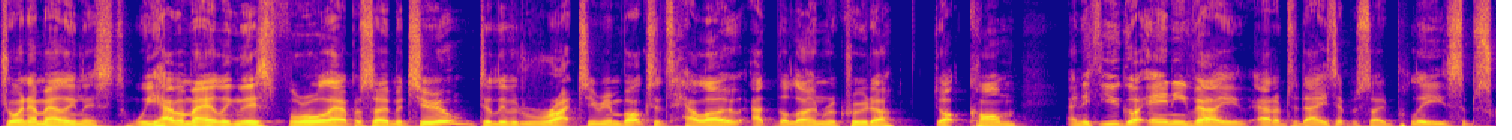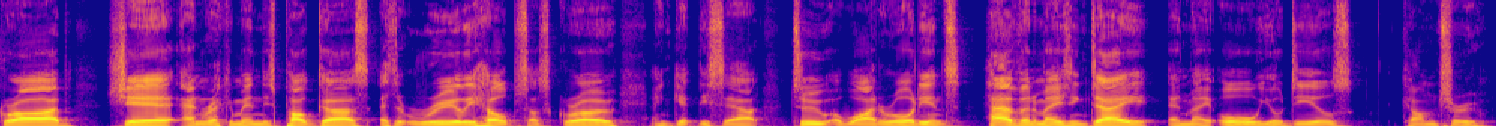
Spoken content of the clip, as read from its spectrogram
join our mailing list. We have a mailing list for all our episode material delivered right to your inbox. It's hello at thelonerecruiter.com. And if you got any value out of today's episode, please subscribe, share, and recommend this podcast as it really helps us grow and get this out to a wider audience. Have an amazing day, and may all your deals come true.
